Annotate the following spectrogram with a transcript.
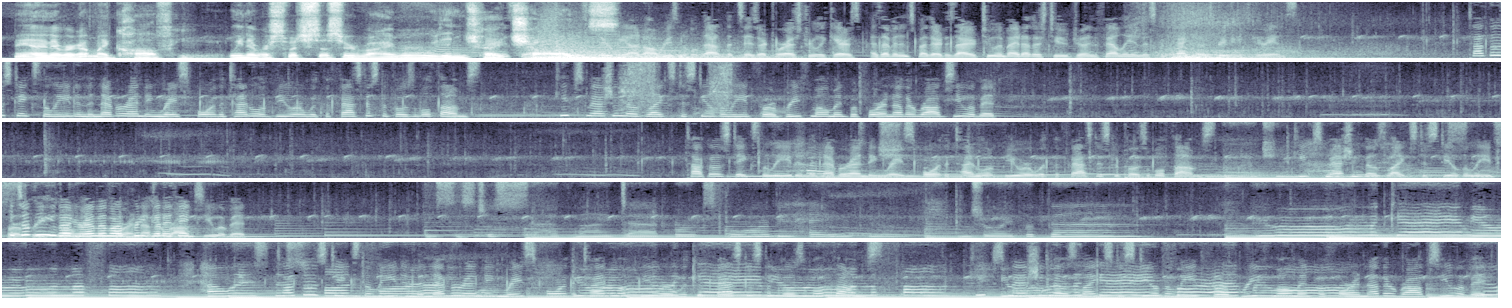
Man, I never got my coffee. We never switched to Survivor. We didn't try China says, "It's Chogs. beyond all reasonable doubt that Cesar Torres truly cares, as evidenced by their desire to invite others to join the family in this spectacular streaming experience. Tacos takes the lead in the never-ending race for the title of viewer with the fastest opposable thumbs. Keep smashing those likes to steal the lead for a brief moment before another robs you of it. Tacos takes the lead in the never-ending race for the title of viewer with the fastest opposable thumbs. Keep smashing those likes to steal the lead for It's a okay, brief you got your moment MMR before pretty good, another I think. robs you of it. This is just sad. My dad works for Behaviour. Enjoy the band. You ruin the game. You ruin my fun. How is this Tacos fun takes the lead in the never-ending race for the You title of viewer the with the fastest opposable thumbs. Keep smashing those likes to steal the lead for a brief moment before another robs you of it.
